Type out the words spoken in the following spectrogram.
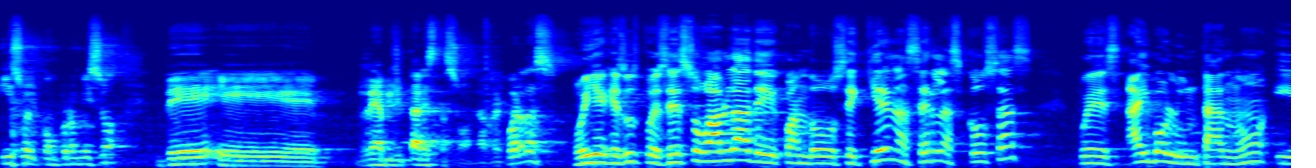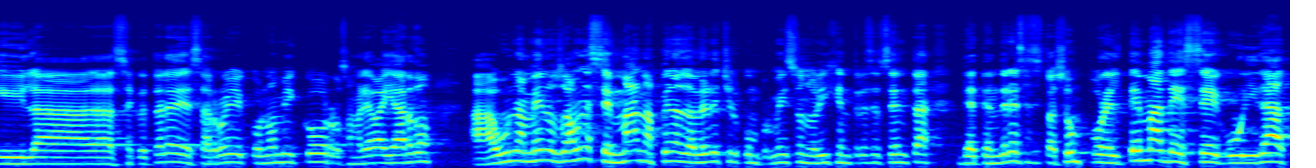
hizo el compromiso de eh, rehabilitar esta zona, ¿recuerdas? Oye Jesús, pues eso habla de cuando se quieren hacer las cosas, pues hay voluntad, ¿no? Y la secretaria de Desarrollo Económico, Rosa María Vallardo, a una menos, a una semana apenas de haber hecho el compromiso en Origen 360 de atender esa situación por el tema de seguridad,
